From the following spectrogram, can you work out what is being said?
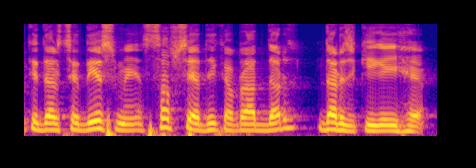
की दर से देश में सबसे अधिक अपराध दर्ज दर्ज की गई है।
